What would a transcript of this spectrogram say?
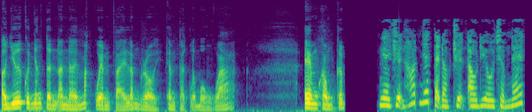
Ở dưới có nhắn tin anh ơi mắt của em tệ lắm rồi, em thật là buồn quá. Em không có Nghe chuyện hot nhất tại đọc truyện audio.net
